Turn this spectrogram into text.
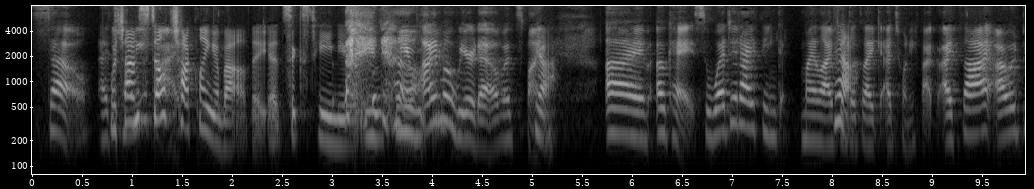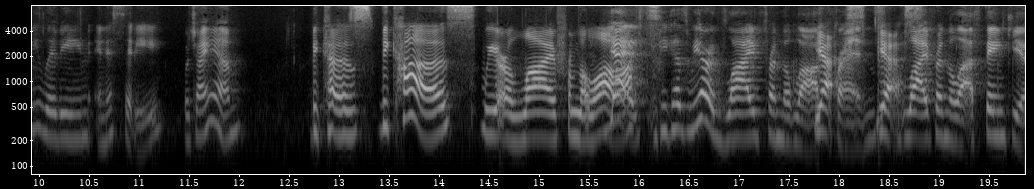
So, which I'm still chuckling about that at 16. You, you, you I'm a weirdo. It's fine. Yeah. Um, okay, so what did I think my life Yeah. would look like at 25? I thought I would be living in a city, which I am. because because we are live from the loft. Yes, because we are live from the loft, Yes, friends. yes. live from the loft. Thank you.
